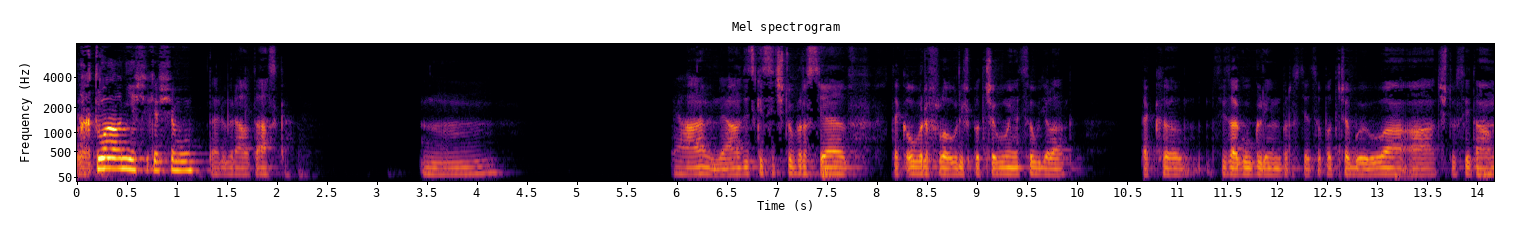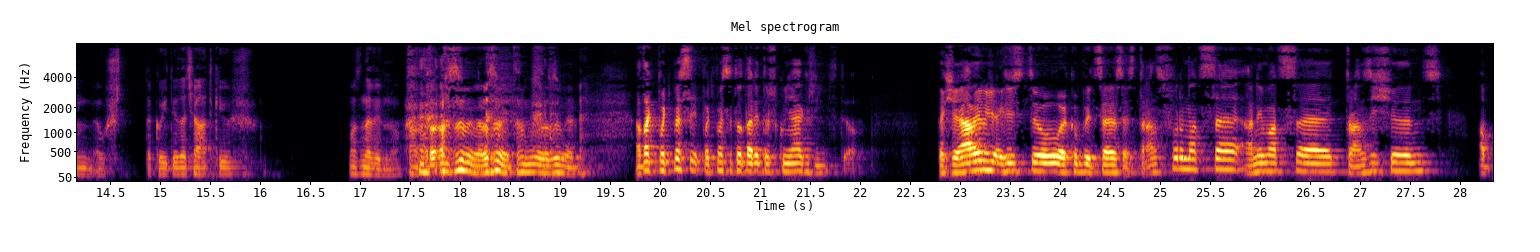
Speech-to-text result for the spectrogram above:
Aktuální ještě ke všemu? To je dobrá otázka. Hmm. Já nevím, já vždycky si čtu prostě tak overflow, když potřebuji něco udělat, tak eh, si zagooglím prostě, co potřebuju a, a čtu si tam už takový ty začátky už moc nevím, no. A, rozumím, rozumím, tomu rozumím. A tak pojďme si, pojďme si to tady trošku nějak říct, jo. Takže já vím, že existují jakoby CSS transformace, animace, transitions a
